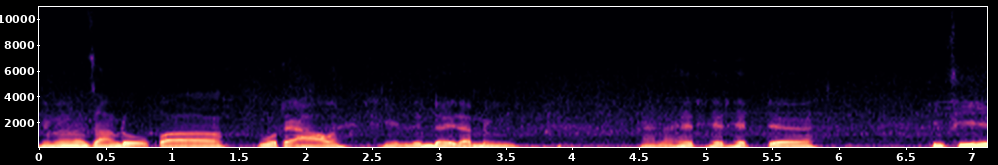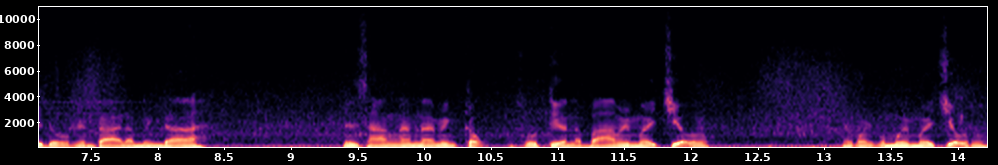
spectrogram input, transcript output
nếu mà Giang đổ qua vua tay áo ấy, thì đến đấy là mình là, là hết hết hết uh, kinh phí để đổ. Hiện tại là mình đã đến sáng ngày hôm nay mình cộng số tiền là ba mươi mấy triệu rồi. Này còn có mười mấy triệu thôi.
